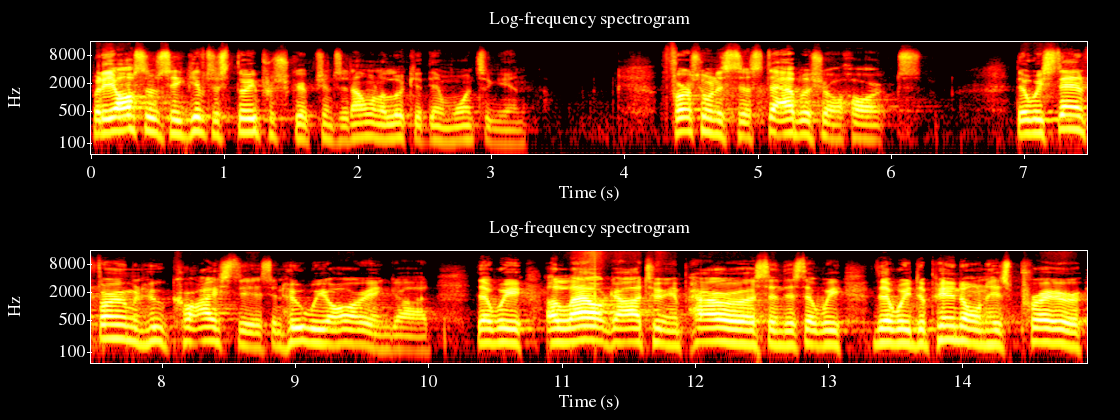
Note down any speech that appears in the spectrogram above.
But he also he gives us three prescriptions, and I want to look at them once again. First one is to establish our hearts that we stand firm in who Christ is and who we are in God, that we allow God to empower us in this, that we, that we depend on His prayer,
